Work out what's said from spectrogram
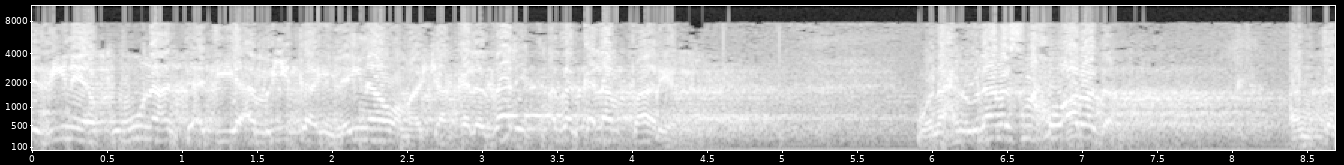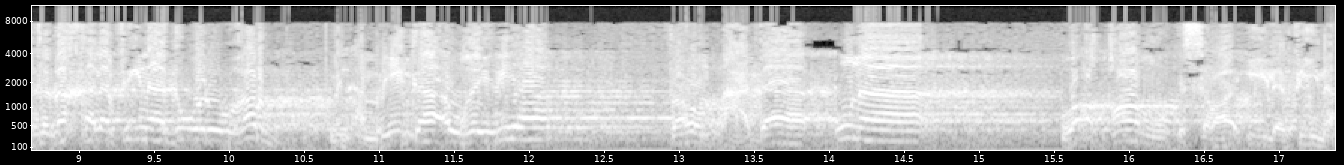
الذين يطلبون أن تأتي أمريكا إلينا وما شاكل ذلك هذا كلام فارغ. ونحن لا نسمح أبدا. أن تتدخل فينا دول الغرب من أمريكا أو غيرها فهم أعداؤنا وأقاموا إسرائيل فينا.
